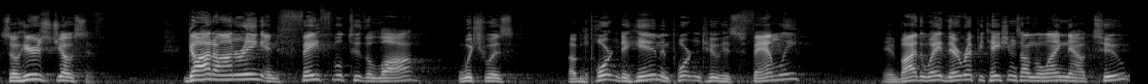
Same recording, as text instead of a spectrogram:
So here's Joseph God honoring and faithful to the law, which was important to him, important to his family. And by the way, their reputation's on the line now, too.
